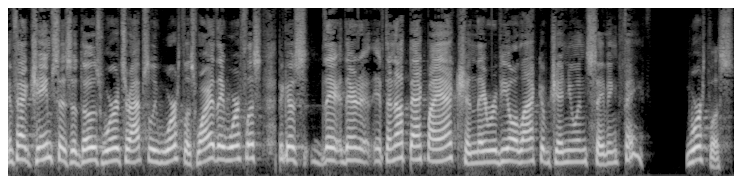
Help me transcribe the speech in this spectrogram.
In fact, James says that those words are absolutely worthless. Why are they worthless? Because they're, they're, if they're not backed by action, they reveal a lack of genuine saving faith. Worthless.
